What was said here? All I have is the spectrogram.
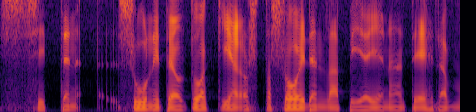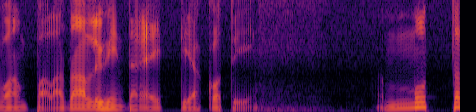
sitten suunniteltua kierrosta soiden läpi ei enää tehdä, vaan palataan lyhintä reittiä kotiin. Mutta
